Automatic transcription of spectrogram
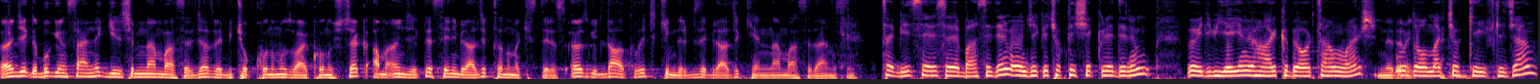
Öncelikle bugün seninle girişiminden bahsedeceğiz ve birçok konumuz var konuşacak ama öncelikle seni birazcık tanımak isteriz. Özgül Dalkılıç kimdir? Bize birazcık kendinden bahseder misin? Tabii seve seve bahsederim. Öncelikle çok teşekkür ederim. Böyle bir yayın ve harika bir ortam var. Ne Burada demek? olmak çok keyifli Can.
